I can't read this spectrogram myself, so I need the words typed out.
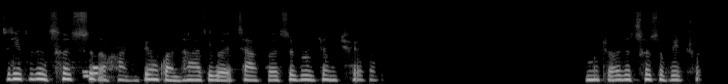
这些都是测试的哈，你不用管它这个价格是不是正确的，我们主要是测试为准。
